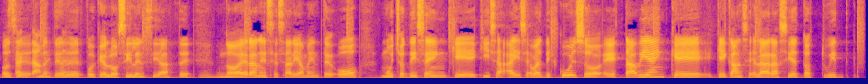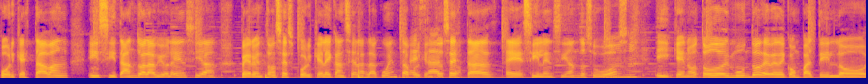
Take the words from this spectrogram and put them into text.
O sea, ¿me entiendes? Porque lo silenciaste. No era necesariamente, o muchos dicen que quizás ahí se va el discurso. Está bien que, que cancelara ciertos tweets porque estaban incitando a la violencia, pero entonces, ¿por qué le cancelas la cuenta? Porque entonces estás eh, silenciando su voz y que no todo el mundo debe de compartir lo,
